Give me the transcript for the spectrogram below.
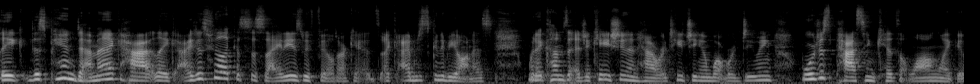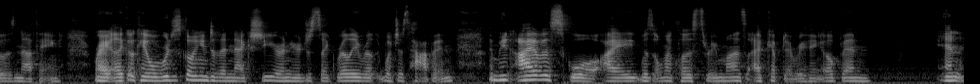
like this pandemic had like i just feel like as societies we failed our kids. Like i'm just going to be honest. When it comes to education and how we're teaching and what we're doing we're just passing kids along like it was nothing right? Like okay well we're just going into the next year and you're just like really, really what just happened? I mean i have a school. I was only closed three months. I've kept everything open. And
